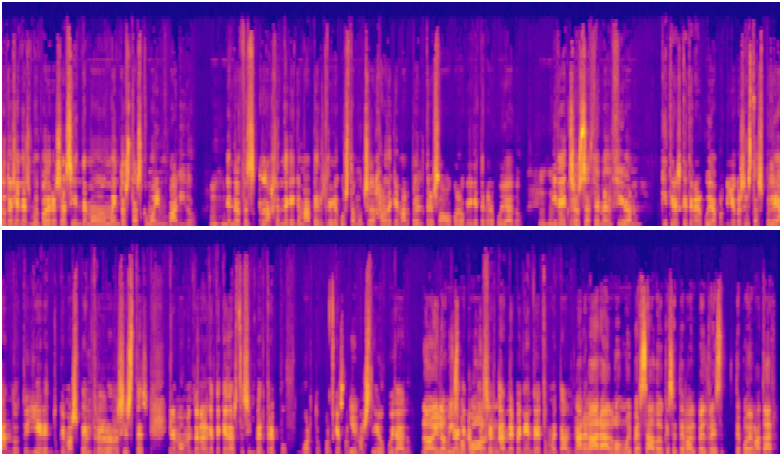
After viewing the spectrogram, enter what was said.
tú te sientes muy poderoso y al siguiente momento estás como inválido. Entonces, la gente que quema peltre le cuesta mucho dejar de quemar peltre, es algo con lo que hay que tener cuidado. Y de hecho se hace mención que tienes que tener cuidado porque yo que sé, estás peleando, te hieren, tú quemas peltre, lo resistes y en el momento en el que te quedaste sin peltre, puf, muerto. ¿Por qué? Porque Sí. no has tenido cuidado. No, y lo O sea, mismo que no con puedes ser tan dependiente de tu metal. cargar algo muy pesado que se te va el peltre te puede matar.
